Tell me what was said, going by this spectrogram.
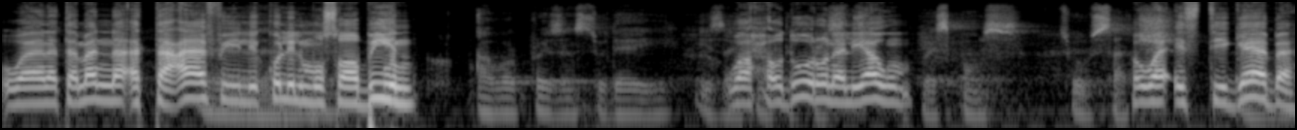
ونتمنى التعافي لكل المصابين. وحضورنا اليوم هو استجابة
